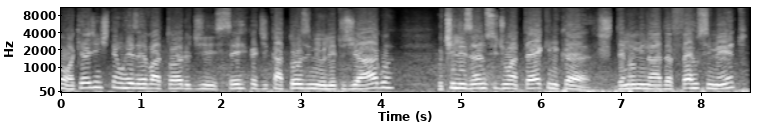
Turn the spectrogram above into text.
Bom, aqui a gente tem um reservatório de cerca de 14 mil litros de água utilizando-se de uma técnica denominada ferro-cimento.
